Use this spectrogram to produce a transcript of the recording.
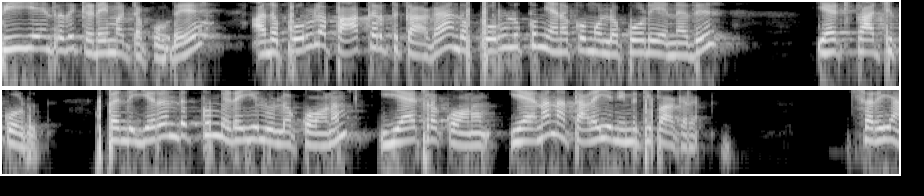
பிஏன்றது கிடைமட்ட கோடு. அந்த பொருளை பார்க்கறதுக்காக அந்த பொருளுக்கும் எனக்கும் உள்ள கோடு என்னது? ஏ காட்சிக்கோடு இப்போ இந்த இரண்டுக்கும் இடையில் உள்ள கோணம் ஏற்ற கோணம். ஏன்னா நான் தலையை நிமித்தி பார்க்குறேன். சரியா?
